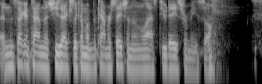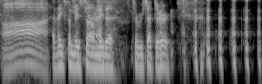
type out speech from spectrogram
and the second time that she's actually come up in conversation in the last two days for me. So Ah, I think somebody's telling me to to reach out to her.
